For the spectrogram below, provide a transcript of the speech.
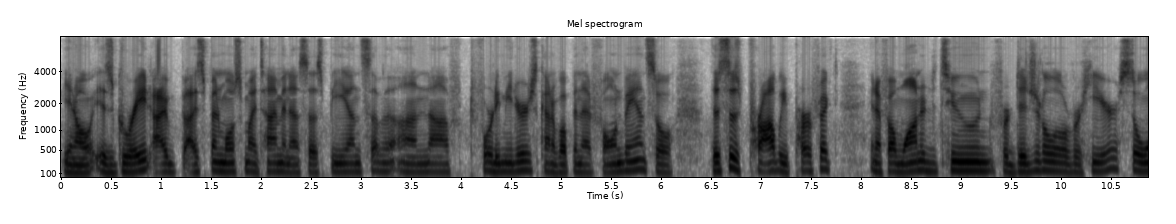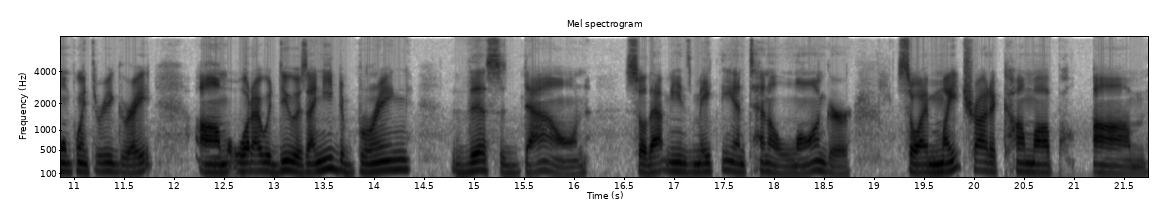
you know, is great. I, I spend most of my time in SSB on seven on uh, 40 meters, kind of up in that phone band. So this is probably perfect. And if I wanted to tune for digital over here, still 1.3, great. Um, what I would do is I need to bring this down so that means make the antenna longer. So I might try to come up, um,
